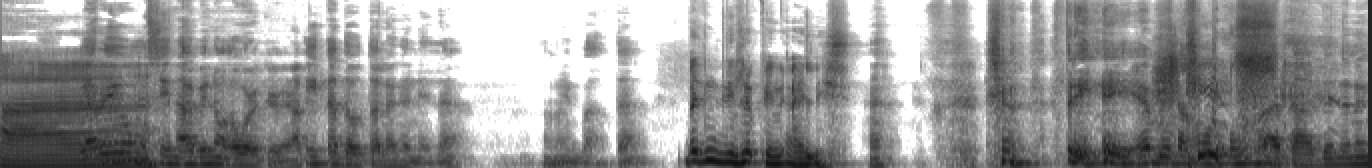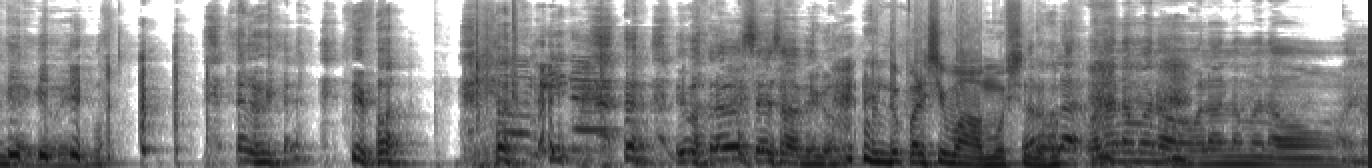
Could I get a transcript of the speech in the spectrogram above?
Ah. Pero yung sinabi ng coworker, nakita daw talaga nila na may bata. Ba't hindi nila pinalis? 3 a.m. may nakupong bata, doon na nang gagawin mo. Di ba? Di ba mo sabi ko? Nandun pala si Wamos, no? wala, wala naman ako, wala naman akong, ano,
